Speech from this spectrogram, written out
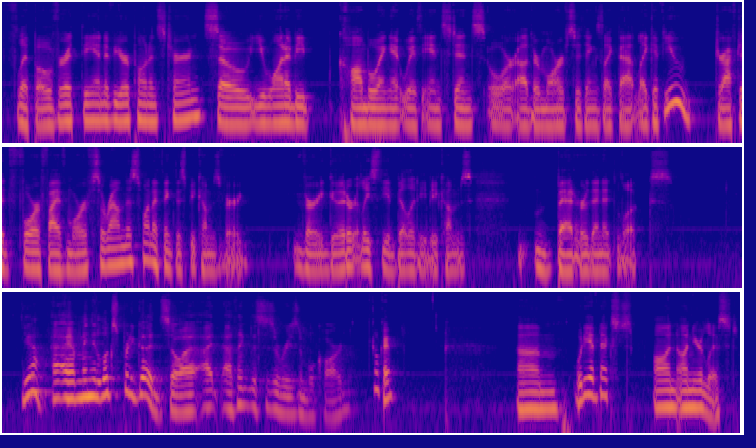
flip over at the end of your opponent's turn. So you want to be comboing it with instants or other morphs or things like that. Like if you drafted four or five morphs around this one, I think this becomes very very good, or at least the ability becomes better than it looks. Yeah, I, I mean it looks pretty good, so I, I I think this is a reasonable card. Okay. Um, what do you have next on on your list?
